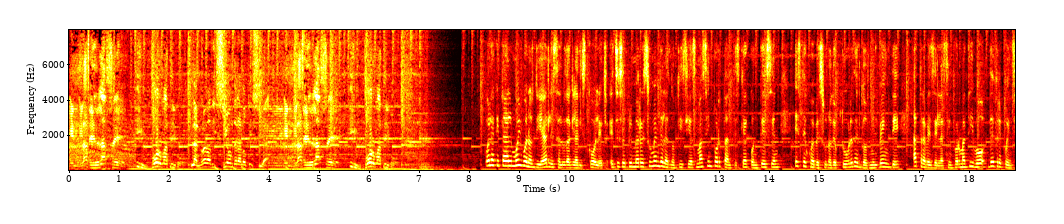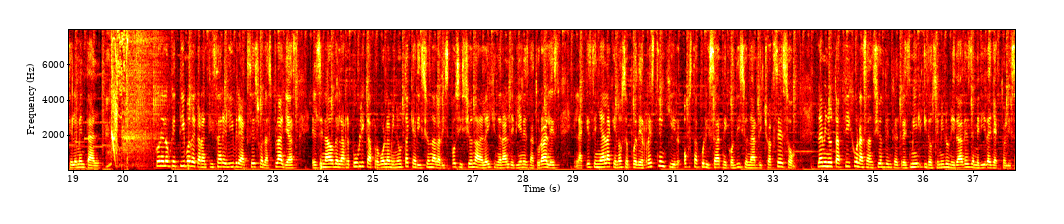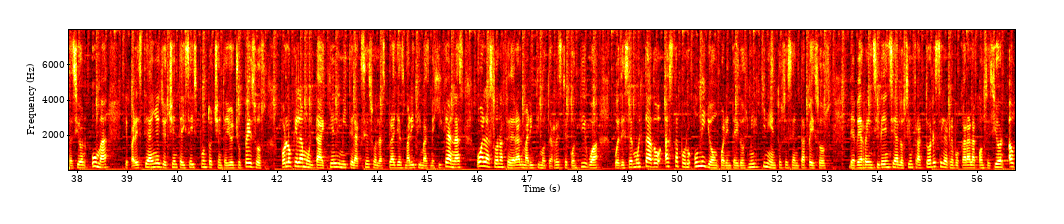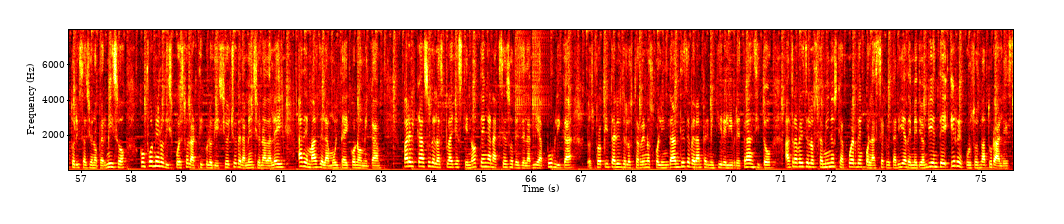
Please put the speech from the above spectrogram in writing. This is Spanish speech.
Enlace. Enlace informativo. La nueva edición de la noticia. Enlace. Enlace informativo. Hola, ¿qué tal? Muy buenos días, les saluda Gladys Kolev. Este es el primer resumen de las noticias más importantes que acontecen este jueves 1 de octubre del 2020 a través de las informativo de frecuencia elemental. Con el objetivo de garantizar el libre acceso a las playas, el Senado de la República aprobó la minuta que adiciona la disposición a la Ley General de Bienes Naturales, en la que señala que no se puede restringir, obstaculizar ni condicionar dicho acceso. La minuta fija una sanción de entre 3.000 y 12.000 unidades de medida y actualización UMA, que para este año es de 86.88 pesos, por lo que la multa a quien limite el acceso a las playas marítimas mexicanas o a la zona federal marítimo terrestre contigua puede ser multado hasta por 1.042.560 pesos. De haber reincidencia a los infractores se les revocará la concesión, autorización o permiso, conforme a lo dispuesto al artículo 18 de la mencionada ley, además de la multa económica. Para el caso de las playas que no tengan acceso desde la vía pública, los propietarios de los terrenos colindantes deberán permitir el libre tránsito a través de los caminos que acuerden con la Secretaría de Medio Ambiente y Recursos Naturales.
